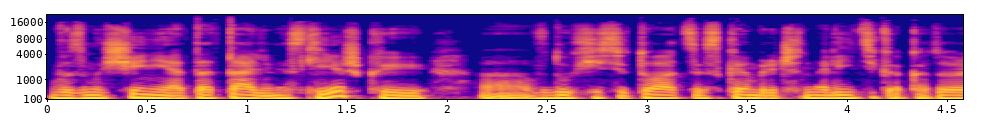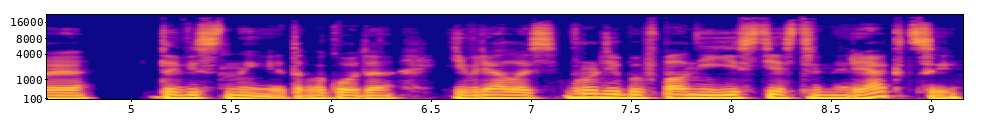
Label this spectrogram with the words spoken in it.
возмущение тотальной слежкой а, в духе ситуации с Cambridge Analytica, которая до весны этого года являлась вроде бы вполне естественной реакцией,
